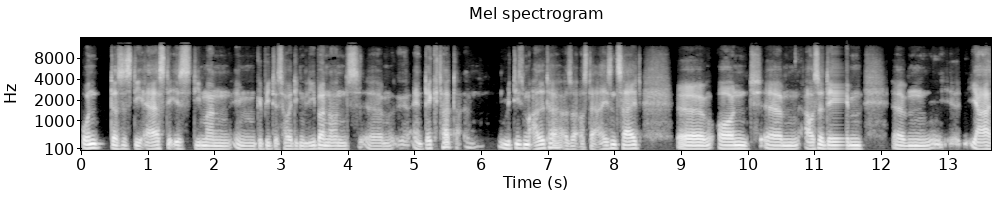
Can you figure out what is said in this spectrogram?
und dass es die erste ist, die man im Gebiet des heutigen Libanons ähm, entdeckt hat mit diesem Alter, also aus der Eisenzeit. Äh, und ähm, außerdem ähm, ja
